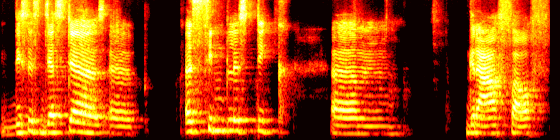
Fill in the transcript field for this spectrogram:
this is just a, a, a simplistic um, graph of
